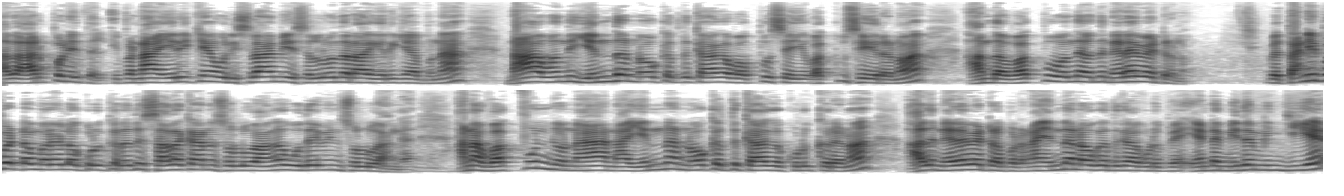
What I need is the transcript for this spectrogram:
அதை அர்ப்பணித்தல். இப்போ நான் இருக்கேன் ஒரு இஸ்லாமிய செல்வந்தராக இருக்கேன் அப்படின்னா நான் வந்து எந்த நோக்கத்துக்காக வக்ஃபு செய் வக்ஃபு செய்கிறேனோ அந்த வக்ஃபு வந்து வந்து நிறைவேற்றணும். இப்போ தனிப்பட்ட முறையில் கொடுக்கறது சதக்கான்னு சொல்லுவாங்க உதவின்னு சொல்லுவாங்க. ஆனால் வக்ஃபுன்னு சொன்னால் நான் என்ன நோக்கத்துக்காக கொடுக்குறேனோ அது நிறைவேற்றப்படும். நான் எந்த நோக்கத்துக்காக கொடுப்பேன்? என்கிட்ட மிதமிஞ்சிய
